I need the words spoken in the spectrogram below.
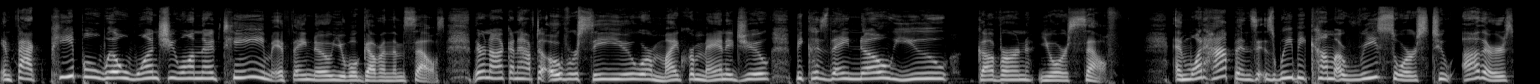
In fact, people will want you on their team if they know you will govern themselves. They're not going to have to oversee you or micromanage you because they know you govern yourself. And what happens is we become a resource to others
